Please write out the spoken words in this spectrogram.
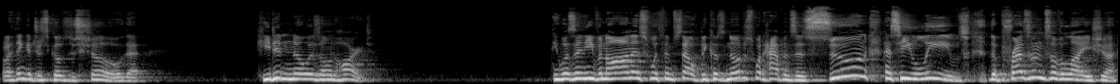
But I think it just goes to show that he didn't know his own heart. He wasn't even honest with himself because notice what happens as soon as he leaves the presence of Elisha,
